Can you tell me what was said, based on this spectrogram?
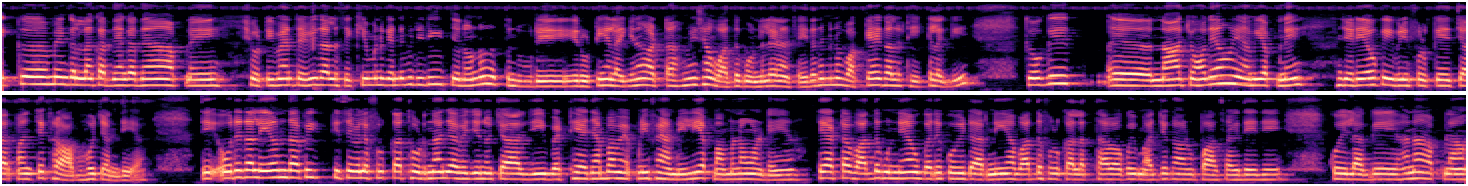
ਇੱਕ ਮੈਂ ਗੱਲਾਂ ਕਰਦਿਆਂ ਕਰਦਿਆਂ ਆਪਣੇ ਛੋਟੀ ਭੈਣ ਤੋਂ ਇਹ ਵੀ ਗੱਲ ਸਿੱਖੀ, ਮੈਨੂੰ ਕਹਿੰਦੇ ਵੀ ਦੀਦੀ ਜਦੋਂ ਨਾ ਤੰਦੂਰੇ ਰੋਟੀਆਂ ਲਾਈਏ ਨਾ ਆਟਾ, ਹਮੇਸ਼ਾ ਵੱਧ ਗੁੰਨ ਲੈਣਾ ਚਾਹੀਦਾ ਅਤੇ ਮੈਨੂੰ ਵਾਕਿਆ ਇਹ ਗੱਲ ਠੀਕ ਲੱਗੀ ਕਿਉਂਕਿ ਨਾ ਚਾਹੁੰਦਿਆਂ ਹੋਇਆਂ ਵੀ ਆਪਣੇ ਜਿਹੜੇ ਆ ਉਹ ਕਈ ਵਾਰੀ ਫੁਲਕੇ ਚਾਰ ਪੰਜ 'ਤੇ ਖਰਾਬ ਹੋ ਜਾਂਦੇ ਆ। ਅਤੇ ਉਹਦੇ ਨਾਲ ਇਹ ਹੁੰਦਾ ਵੀ ਕਿਸੇ ਵੇਲੇ ਫੁਲਕਾ ਥੁੜ ਨਾ ਜਾਵੇ, ਜਿਹਨੂੰ ਚਾਰ ਜੀ ਬੈਠੇ ਆ ਜਾਂ ਭਾਵੇਂ ਆਪਣੀ ਫੈਮਿਲੀ ਲਈ ਆਪਾਂ ਬਣਾਉਣ ਡੇ ਹਾਂ ਅਤੇ ਆਟਾ ਵੱਧ ਗੁੰਨਿਆ ਹੋਊਗਾ ਤਾਂ ਕੋਈ ਡਰ ਨਹੀਂ ਆ, ਵੱਧ ਫੁਲਕਾ ਲੱਥਾ ਵਾ, ਕੋਈ ਮੱਝ ਗਾਂ ਨੂੰ ਪਾ ਸਕਦੇ ਜੇ, ਕੋਈ ਲਾਗੇ ਹੈ ਨਾ ਆਪਣਾ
